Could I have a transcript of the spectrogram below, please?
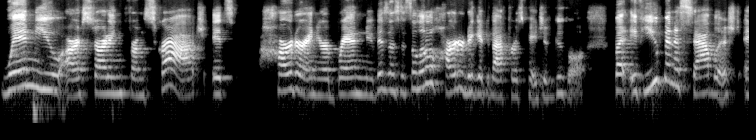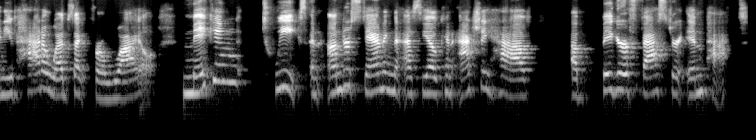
When you are starting from scratch, it's harder and you're a brand new business, it's a little harder to get to that first page of Google. But if you've been established and you've had a website for a while, making tweaks and understanding the SEO can actually have a bigger, faster impact.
